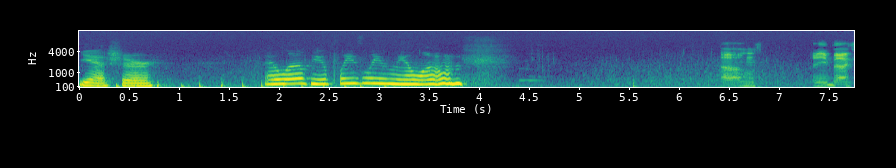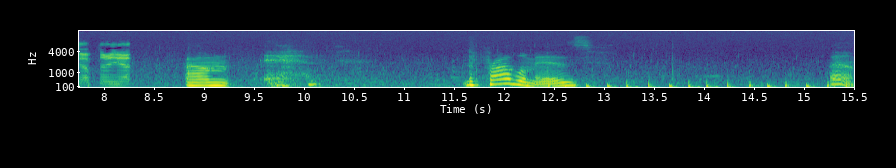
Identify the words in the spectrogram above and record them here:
Yeah, sure. I love you. Please leave me alone. Um, are you back up there yet? Um, the problem is. Oh.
